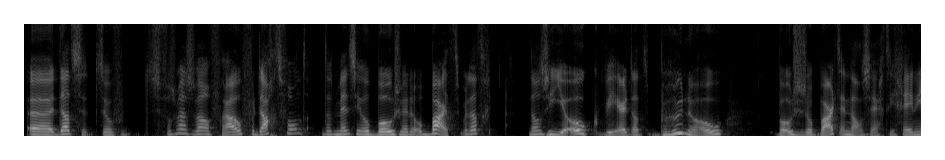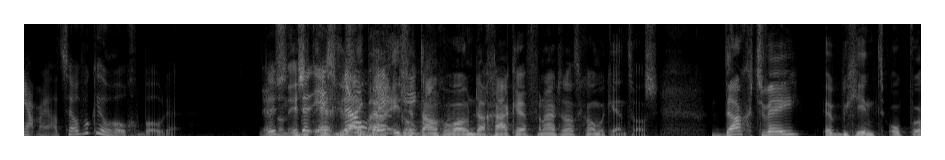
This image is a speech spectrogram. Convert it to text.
eh, dat ze het zo... Volgens mij was het wel een vrouw verdacht vond... dat mensen heel boos werden op Bart. Maar dat, dan zie je ook weer dat Bruno boos is op Bart... en dan zegt diegene... ja, maar hij had zelf ook heel hoog geboden. Ja, Dus dan is dat het is wel. Blijkbaar is het dan gewoon... Daar ga ik er even vanuit dat het gewoon bekend was. Dag 2 begint op eh,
